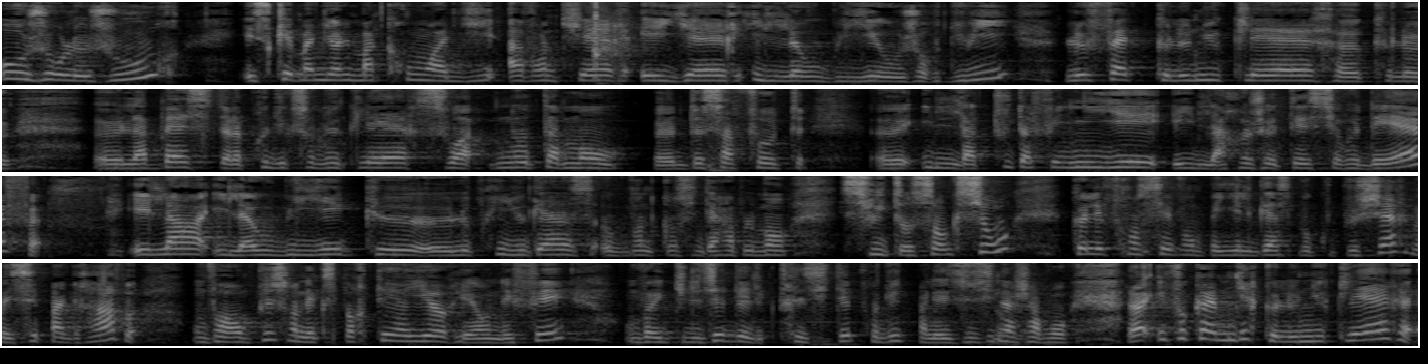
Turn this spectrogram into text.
au jour le jour. Et ce qu'Emmanuel Macron a dit avant-hier et hier, il l'a oublié aujourd'hui. Le fait que le nucléaire, euh, que le, euh, la baisse de la production nucléaire soit notamment euh, de sa faute, euh, il l'a tout à fait nié et il l'a rejeté sur EDF. Et là, il a oublié que le prix du gaz augmente considérablement suite aux sanctions, que les Français vont payer le gaz beaucoup plus cher, mais c'est pas grave. On va en plus en exporter ailleurs. Et en effet, on va utiliser de l'électricité produite par les usines à charbon. Alors, il faut quand même dire que le nucléaire,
